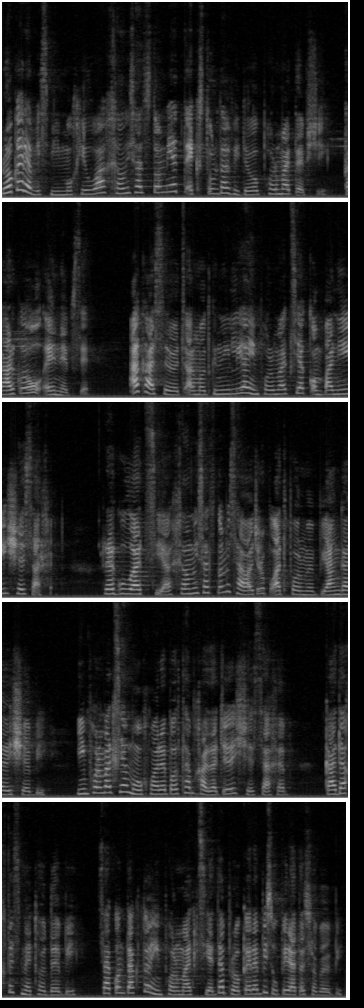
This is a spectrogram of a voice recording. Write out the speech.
ბროკერების მიმოხილვა ხელმისაწვდომია ტექსტურ და ვიდეო ფორმატებში, გარკვეულ ენებზე. აქ ასევე წარმოდგენილია ინფორმაცია კომპანიის შესახებ. რეგულაცია, ხელმისაწვდომი სავაჭრო პლატფორმები, ანგარიშები, ინფორმაცია მომხმარებელთა მხარდაჭერის შესახებ, გადახდის მეთოდები, საკონტაქტო ინფორმაცია და ბროკერების უპირატესობები.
